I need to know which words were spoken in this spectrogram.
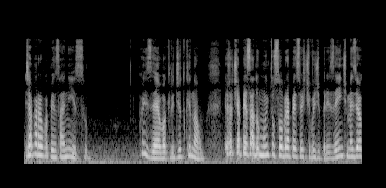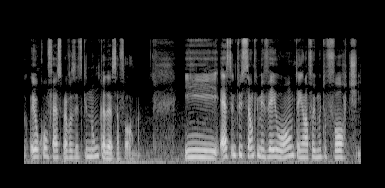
Já parou para pensar nisso? Pois é, eu acredito que não. Eu já tinha pensado muito sobre a perspectiva de presente, mas eu, eu confesso para vocês que nunca dessa forma. E essa intuição que me veio ontem, ela foi muito forte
